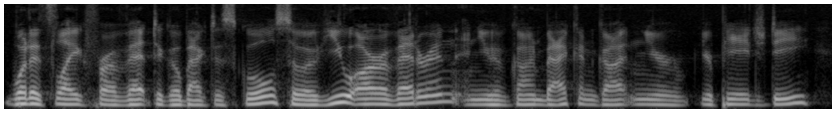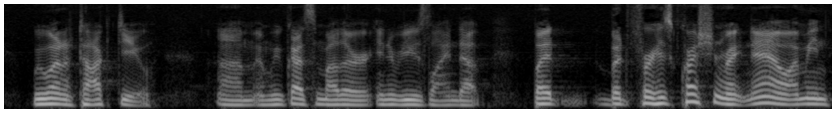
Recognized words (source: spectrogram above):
what it's like for a vet to go back to school. So if you are a veteran and you have gone back and gotten your your PhD, we want to talk to you, um, and we've got some other interviews lined up. But but for his question right now, I mean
